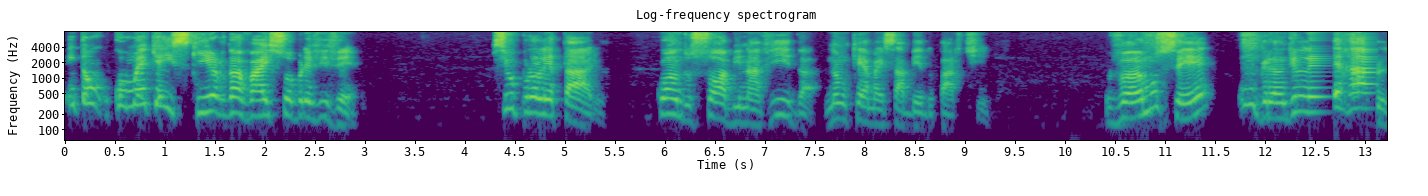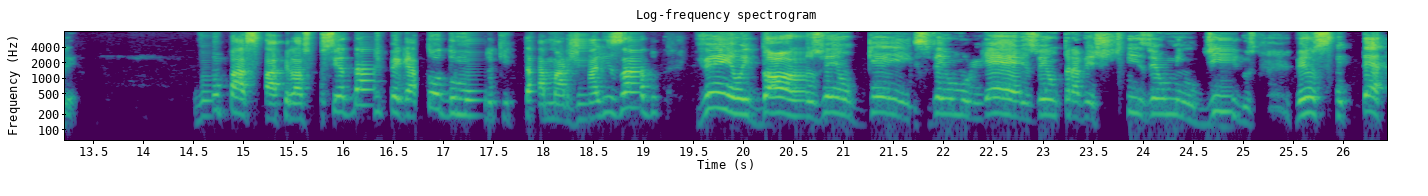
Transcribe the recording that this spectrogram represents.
Então, como é que a esquerda vai sobreviver? Se o proletário quando sobe na vida, não quer mais saber do partido. Vamos ser um grande lerrable. Vamos passar pela sociedade, pegar todo mundo que está marginalizado, venham idosos, venham gays, venham mulheres, venham travestis, venham mendigos, venham sem terra.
